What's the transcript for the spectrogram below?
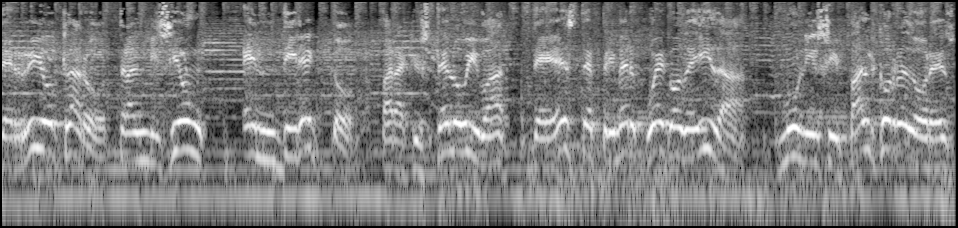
de Río Claro. Transmisión en directo para que usted lo viva de este primer juego de ida. Municipal Corredores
